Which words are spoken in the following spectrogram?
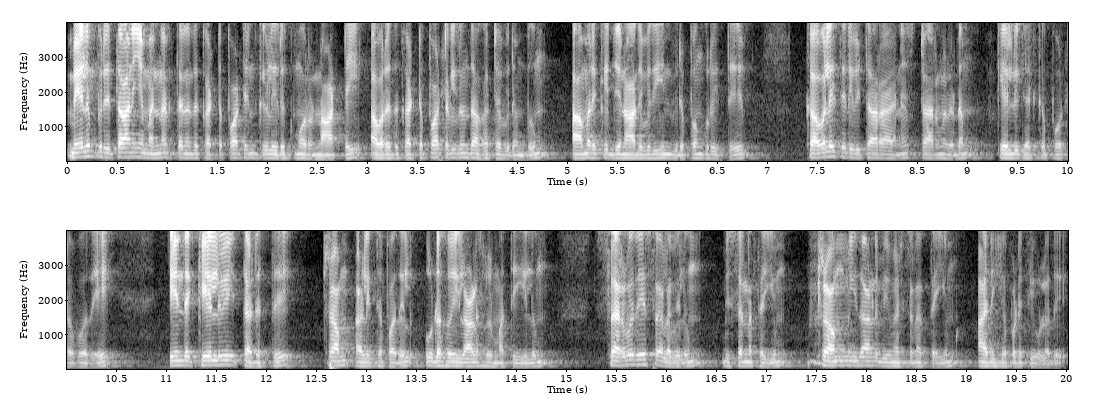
மேலும் பிரித்தானிய மன்னர் தனது கட்டுப்பாட்டின் கீழ் இருக்கும் ஒரு நாட்டை அவரது கட்டுப்பாட்டிலிருந்து அகற்ற விரும்பும் அமெரிக்க ஜனாதிபதியின் விருப்பம் குறித்து கவலை தெரிவித்தாரா என ஸ்டார்மரிடம் கேள்வி கேட்க போட்டபோதே இந்த கேள்வியை தடுத்து ட்ரம்ப் அளித்த பதில் ஊடகவியலாளர்கள் மத்தியிலும் சர்வதேச அளவிலும் விசனத்தையும் ட்ரம்ப் மீதான விமர்சனத்தையும் அதிகப்படுத்தியுள்ளது.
